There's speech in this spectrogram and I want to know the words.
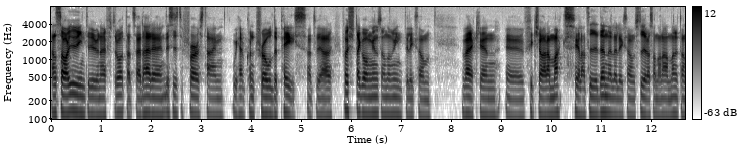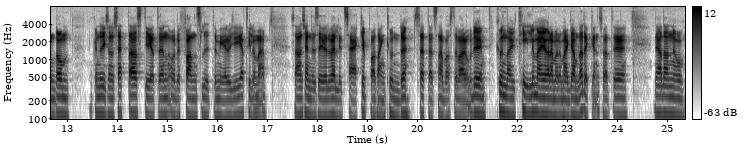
han sa ju i intervjuerna efteråt att så här, det här är, this is the first time we have controlled the pace. Att vi är första gången som de inte liksom verkligen eh, fick köra max hela tiden eller liksom styras av någon annan, utan de, de kunde liksom sätta hastigheten och det fanns lite mer att ge till och med. Så han kände sig väl väldigt säker på att han kunde sätta ett snabbaste varv och det kunde han ju till och med göra med de här gamla däcken så att det, det hade han nog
